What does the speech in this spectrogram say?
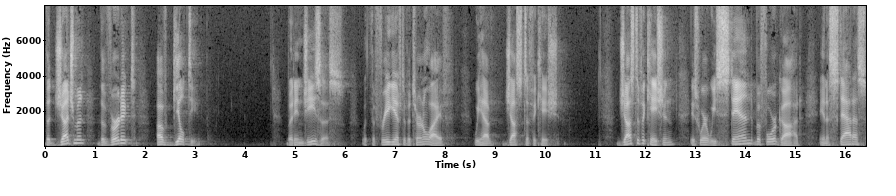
the judgment, the verdict of guilty. But in Jesus, with the free gift of eternal life, we have justification. Justification is where we stand before God in a status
